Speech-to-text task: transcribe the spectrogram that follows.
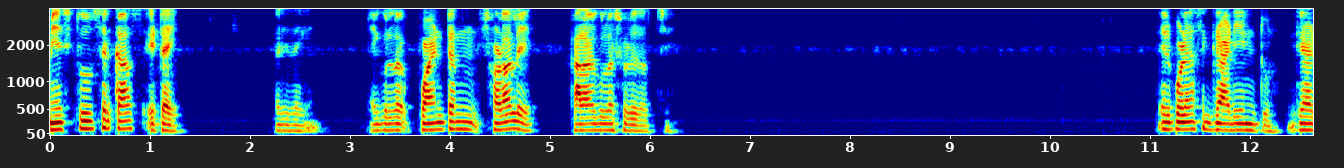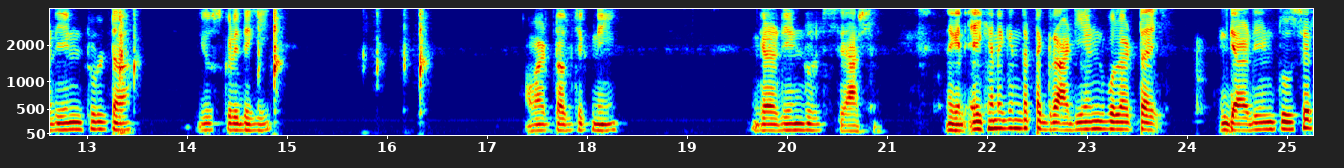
মেস টুলসের কাজ এটাই। এই দেখেন, এগুলো পয়েন্টার সরালে কালারগুলো সরে যাচ্ছে। এরপরে আছে গ্রাডিয়েন্ট টুল গ্রাডিয়েন্ট টুলটা ইউজ করে দেখি। আমার একটা অবজেক্ট নেই। গ্রাডিয়েন্ট টুলসে আসি। দেখেন, এইখানে কিন্তু একটা গ্রাডিয়েন্ট বলে একটা গ্রাডিয়েন্ট টুলসের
